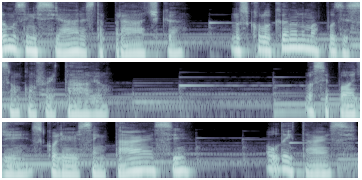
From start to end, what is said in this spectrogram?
Vamos iniciar esta prática nos colocando numa posição confortável. Você pode escolher sentar-se ou deitar-se.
